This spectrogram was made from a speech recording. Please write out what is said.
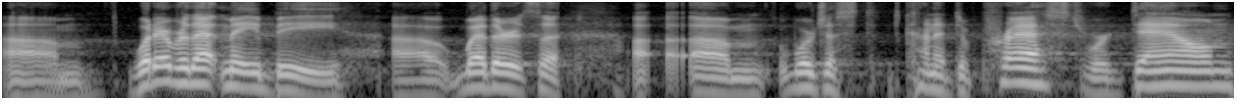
um, whatever that may be, uh, whether it's a, um, we're just kind of depressed, we're down,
